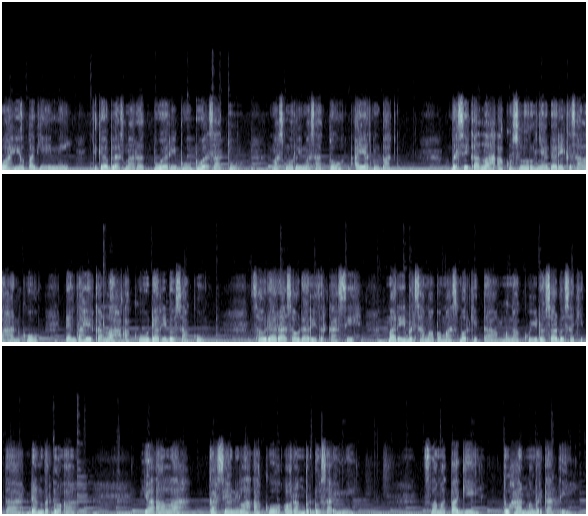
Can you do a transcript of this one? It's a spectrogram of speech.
Wahyu pagi ini 13 Maret 2021 Mazmur 51 ayat 4 Bersihkanlah aku seluruhnya dari kesalahanku dan tahirkanlah aku dari dosaku Saudara-saudari terkasih, mari bersama pemazmur kita mengakui dosa-dosa kita dan berdoa. Ya Allah, kasihanilah aku orang berdosa ini. Selamat pagi, Tuhan memberkati.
